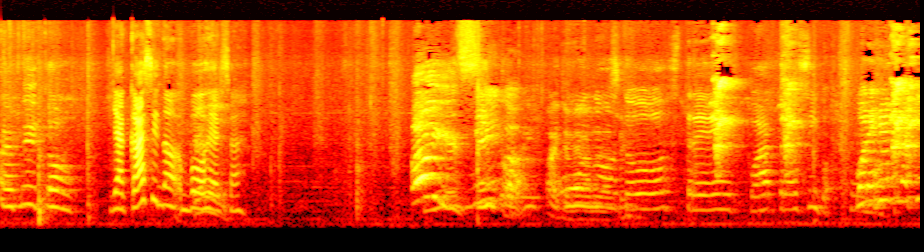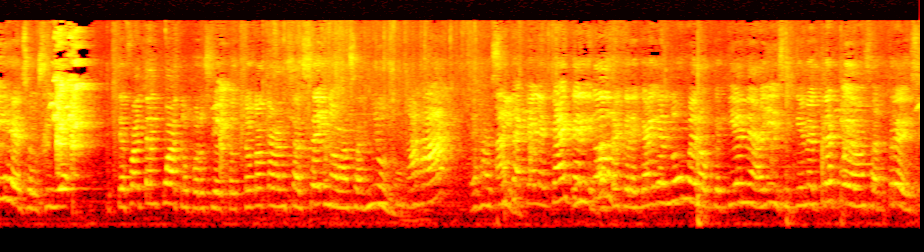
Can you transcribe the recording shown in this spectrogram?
Carnito. Ya casi no, vos, Elsa. ¡Ay, Cinco. Ay, me ganó Uno, dos, tres, cuatro, cinco. Por ejemplo, aquí Gerson, si te faltan cuatro, pero si te toca que avanzar seis, no avanzas ni uno. Ajá. Es así. Hasta que le caiga el Sí, dos. hasta que le caiga el número que tiene ahí. Si tiene tres, puede avanzar tres.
